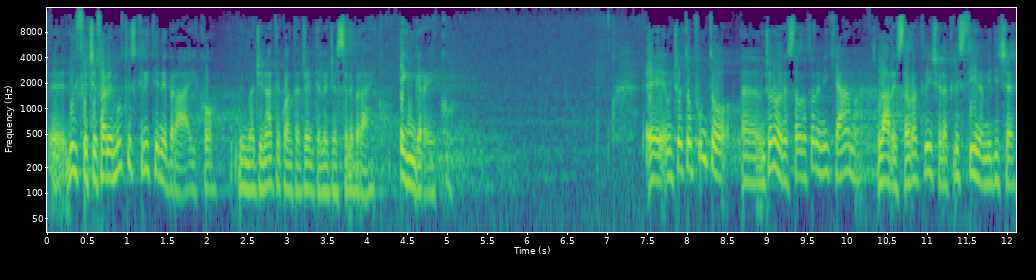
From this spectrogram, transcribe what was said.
eh, lui fece fare molti scritti in ebraico, immaginate quanta gente leggesse l'ebraico, e in greco. E a un certo punto, eh, un giorno il restauratore mi chiama, la restauratrice, la Cristina, mi dice,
